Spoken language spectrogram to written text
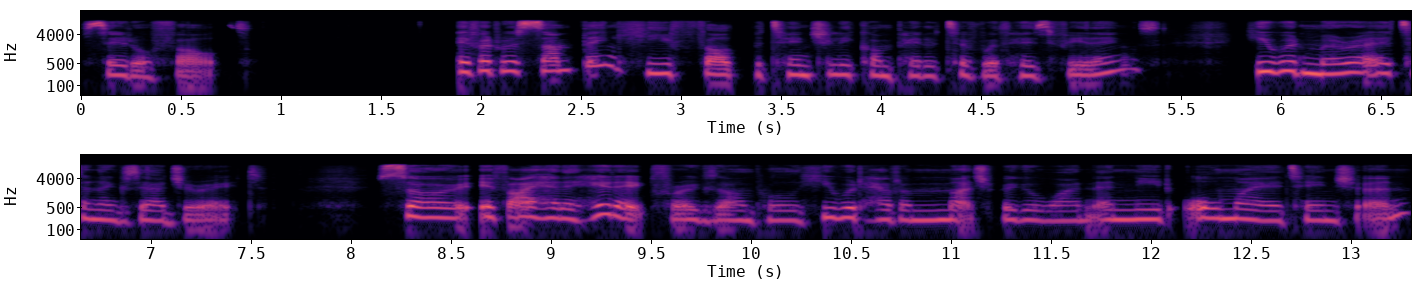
said, or felt. If it was something he felt potentially competitive with his feelings, he would mirror it and exaggerate. So, if I had a headache, for example, he would have a much bigger one and need all my attention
